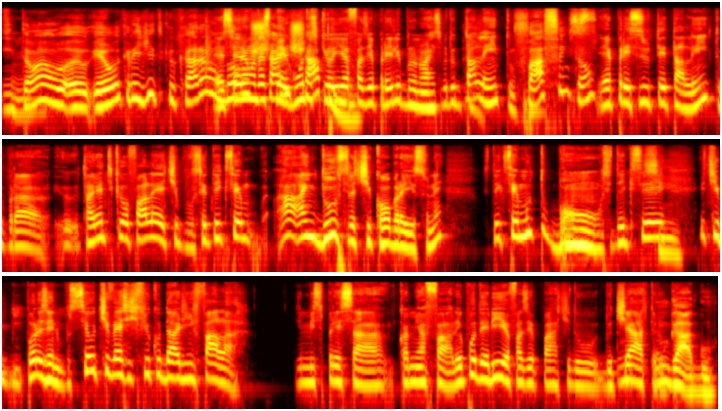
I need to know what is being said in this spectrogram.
Então eu, eu- eu acredito que o cara é um Essa era uma das Charlie perguntas que eu Chaplin. ia fazer pra ele, Bruno, a respeito do talento. Faça então. É preciso ter talento para O talento que eu falo é, tipo, você tem que ser. A, a indústria te cobra isso, né? Você tem que ser muito bom, você tem que ser. Sim. E, tipo, por exemplo, se eu tivesse dificuldade em falar, de me expressar com a minha fala, eu poderia fazer parte do, do teatro? Um gago.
